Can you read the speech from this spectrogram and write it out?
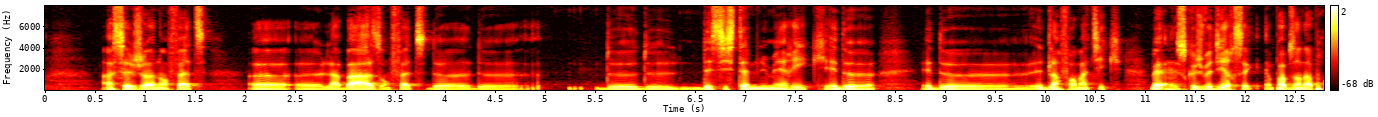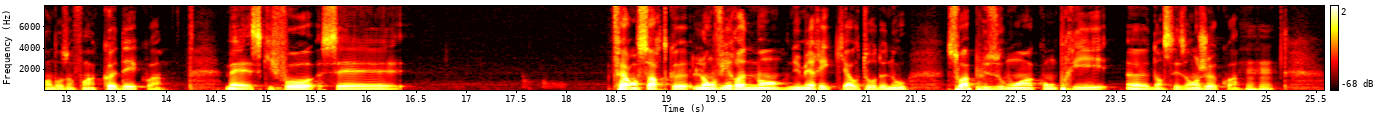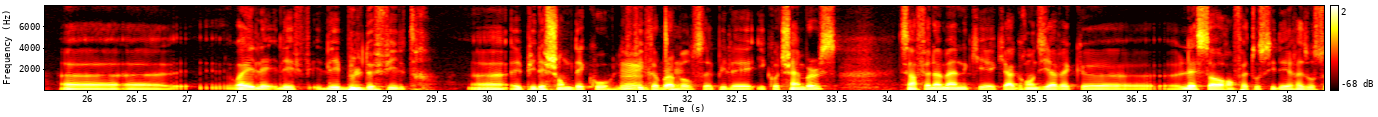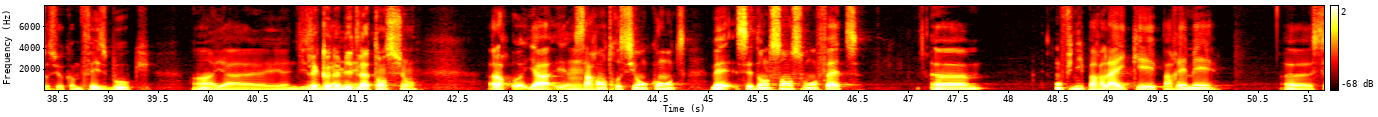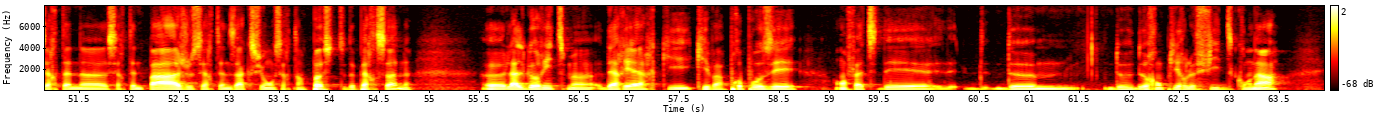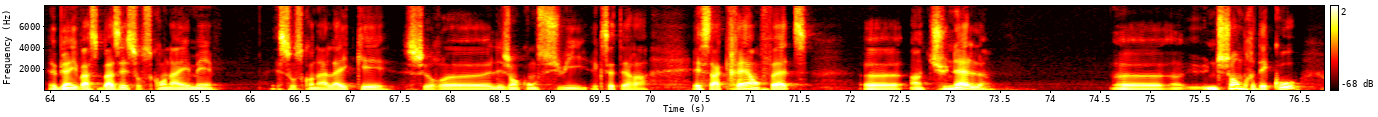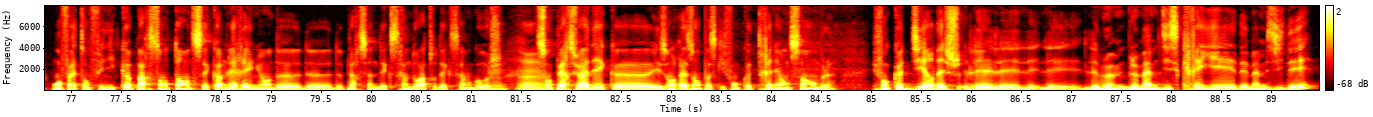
à ces jeunes en fait euh, euh, la base en fait de, de, de- de- des systèmes numériques et de, et de, et de l'informatique. Mais Mm. ce que je veux dire, c'est qu'il n'y a pas besoin d'apprendre aux enfants à coder, quoi. Mais ce qu'il faut, c'est faire en sorte que l'environnement numérique qu'il y a autour de nous soit plus ou moins compris euh, dans ses enjeux, quoi. Mhm. Euh, euh, ouais, les, les, les bulles de filtre et puis les chambres d'écho, les Mm. filter bubbles et puis les echo chambers. C'est un phénomène qui, est- qui a grandi avec l'essor en fait aussi des réseaux sociaux comme Facebook. hein, il, y a, il y a une dizaine L'économie de l'attention. Alors, il y a, Mm. ça rentre aussi en compte, mais c'est dans le sens où, en fait, on finit par liker, par aimer euh, certaines, euh, certaines pages certaines actions, certains posts de personnes. Euh, L'algorithme derrière qui, qui va proposer, en fait, de, de, remplir le feed qu'on a, eh bien, il va se baser sur ce qu'on a aimé, sur ce qu'on a liké, sur les gens qu'on suit, etc. Et ça crée, en fait, un tunnel, une chambre d'écho, en fait on finit que par s'entendre. C'est comme les réunions de, de- de personnes d'extrême droite ou d'extrême gauche. Mhm. Ils sont persuadés qu'ils ont raison parce qu'ils font que de traîner ensemble. Ils font que de dire des les, le même disque rayé, des mêmes idées.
